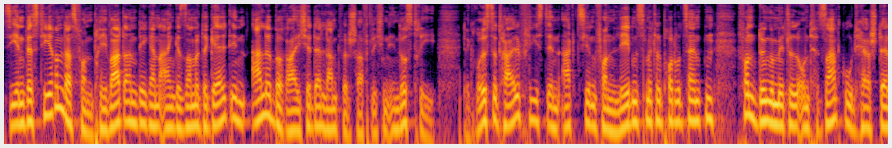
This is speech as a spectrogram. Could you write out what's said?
Sie investieren das von Privatanlegern eingesammelte Geld in alle Bereiche der landwirtschaftlichen Industrie. Der größte Teil fließt in Aktien von Lebensmittelproduzenten, von Düngemittel- und Saatgutherstellern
